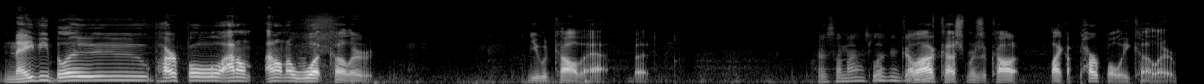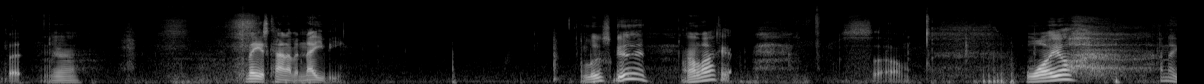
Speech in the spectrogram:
it? navy blue, purple. I don't I don't know what color you would call that, but It's a nice looking a lot of customers have called it like a purpley color, but Yeah. to me it's kind of a navy. It looks good. I like it. So Well, I need to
